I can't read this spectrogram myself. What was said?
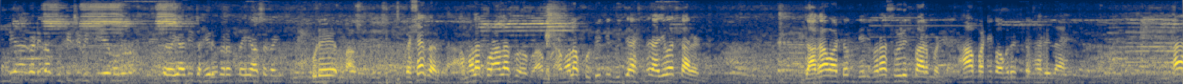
इंडिया आघाडीला फुटीची भीती आहे म्हणून यादी जाहीर करत नाही असं काही पुढे कशा करता? आम्हाला कोणाला आम्हाला फुटीची भीती असण्याचं अजिबात कारण नाही. जागा वाटप देशभरात सुरळीत पार पडलं. हा पाणी काँग्रेसचं झालेलं आहे. हां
